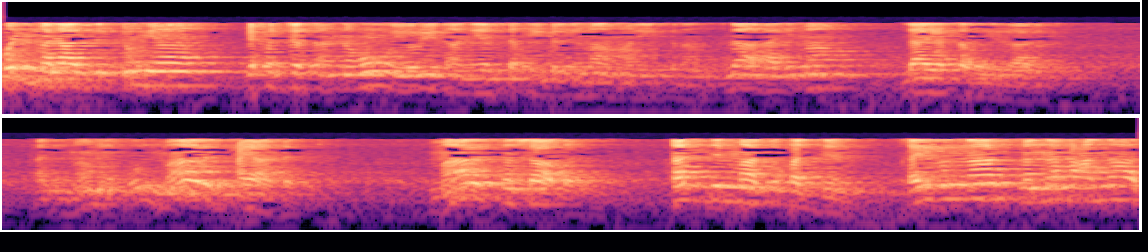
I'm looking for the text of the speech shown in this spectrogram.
كل ملاذ الدنيا بحجة أنه يريد أن يلتقي بالإمام عليه السلام. لا الإمام لا يقتضي ذلك. الإمام يقول مارس حياتك مارس نشاطك قدم ما تقدم. خير الناس من نفع الناس.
